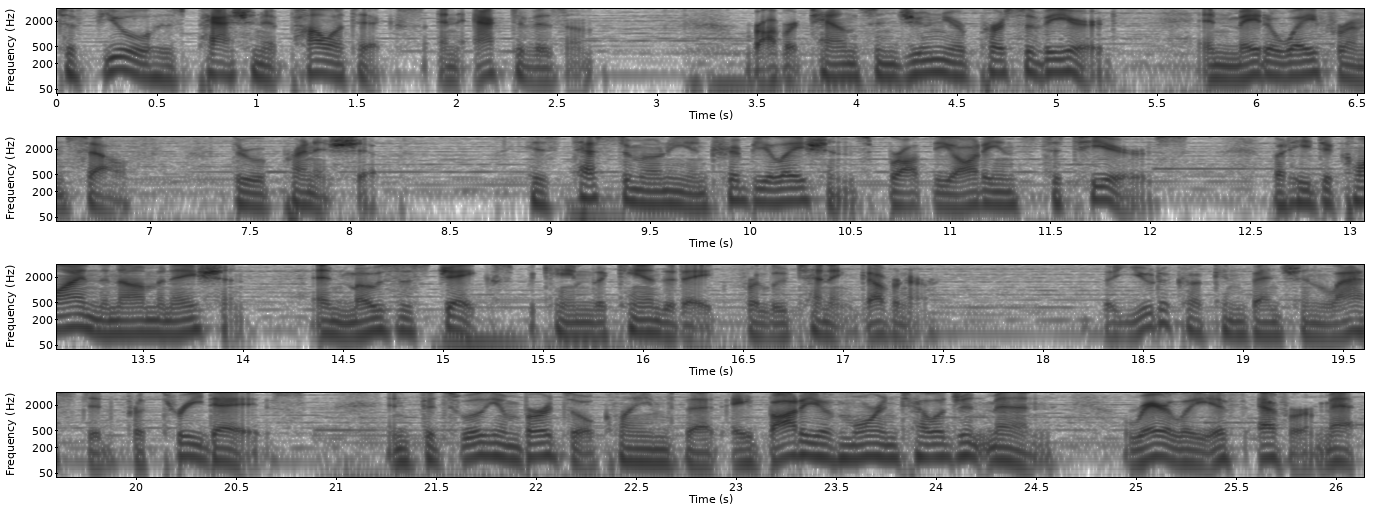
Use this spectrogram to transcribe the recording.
to fuel his passionate politics and activism. Robert Townsend Jr. persevered, and made a way for himself through apprenticeship. His testimony and tribulations brought the audience to tears, but he declined the nomination, and Moses Jaques became the candidate for lieutenant governor. The Utica Convention lasted for three days, and Fitzwilliam Byrdsall claimed that a body of more intelligent men rarely, if ever, met.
